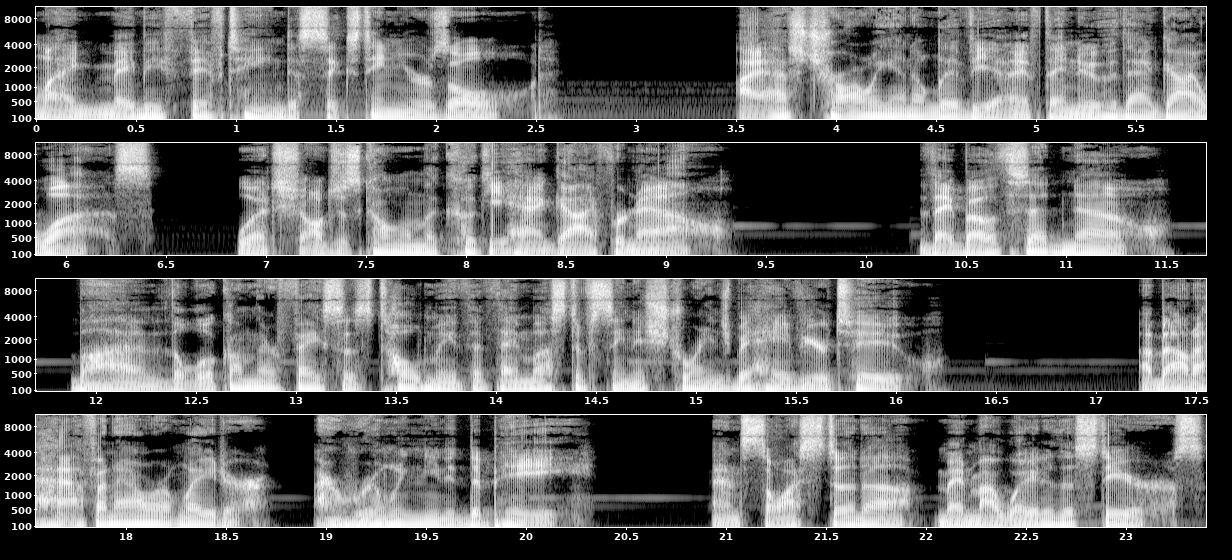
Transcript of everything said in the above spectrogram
like maybe 15 to 16 years old. I asked Charlie and Olivia if they knew who that guy was, which I'll just call him the cookie hat guy for now. They both said no, but the look on their faces told me that they must have seen his strange behavior too. About a half an hour later, I really needed to pee. And so I stood up, made my way to the stairs,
